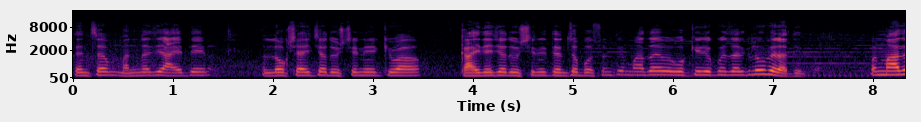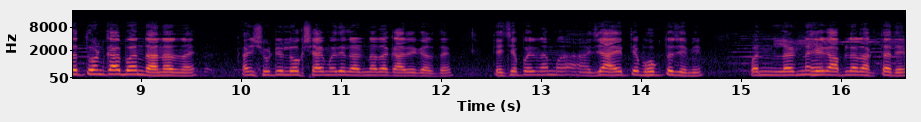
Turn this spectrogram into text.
त्यांचं म्हणणं जे आहे ते लोकशाहीच्या दृष्टीने किंवा कायद्याच्या दृष्टीने त्यांचं बसून ते माझा वकील एकोणीस तारखेला उभे राहतील. पण माझं तोंड काय बंद राहणार नाही. कारण शेवटी लोकशाहीमध्ये लढणारा कार्यकर्ता आहे. त्याचे परिणाम जे आहेत ते भोगतोच आहे मी. पण लढणं हे आपल्या रक्तात आहे.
